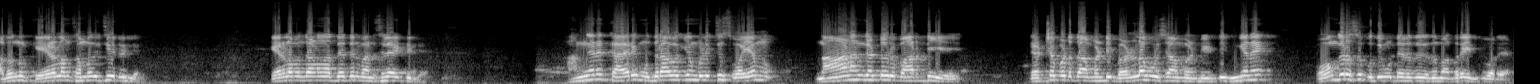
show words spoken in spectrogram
അതൊന്നും കേരളം സമ്മതിച്ചിട്ടില്ല. കേരളം എന്താണെന്ന് അദ്ദേഹത്തിന് മനസ്സിലായിട്ടില്ല. അങ്ങനെ കയറി മുദ്രാവാക്യം വിളിച്ച് സ്വയം നാണം കെട്ട ഒരു പാർട്ടിയെ രക്ഷപ്പെടുത്താൻ വേണ്ടി വെള്ള പൂശാൻ വേണ്ടിയിട്ട് ഇങ്ങനെ കോൺഗ്രസ് ബുദ്ധിമുട്ടരുത് എന്ന് മാത്രമേ എനിക്ക് പറയാൻ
